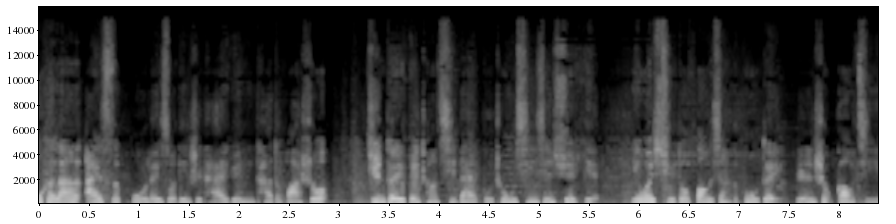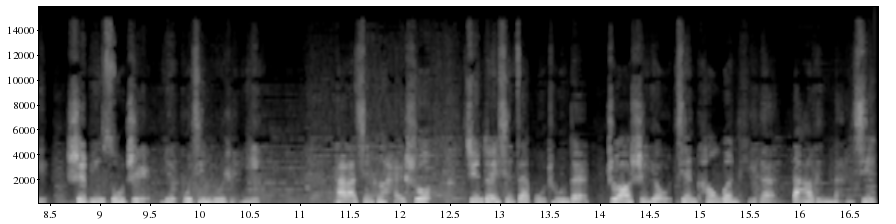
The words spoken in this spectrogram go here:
乌克兰艾斯普雷索电视台援引他的话说，军队非常期待补充新鲜血液，因为许多方向的部队人手告急，士兵素质也不尽如人意。塔拉钦科还说，军队现在补充的主要是有健康问题的大龄男性。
